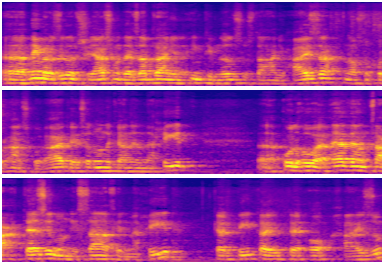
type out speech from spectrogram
E, nema razlijedno činjacima da je zabranjen intimni odnos u stanju hajza na osnovu koranskog ajta. jer sad unika ne mahid, pul e, huva eden fa'tezilu nisa fil mahid, kaže, pitaju te o hajzu,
